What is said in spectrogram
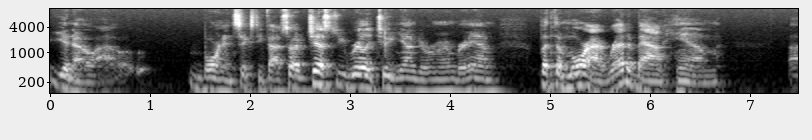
you know, uh, born in '65, so I'm just really too young to remember him. But the more I read about him, uh,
